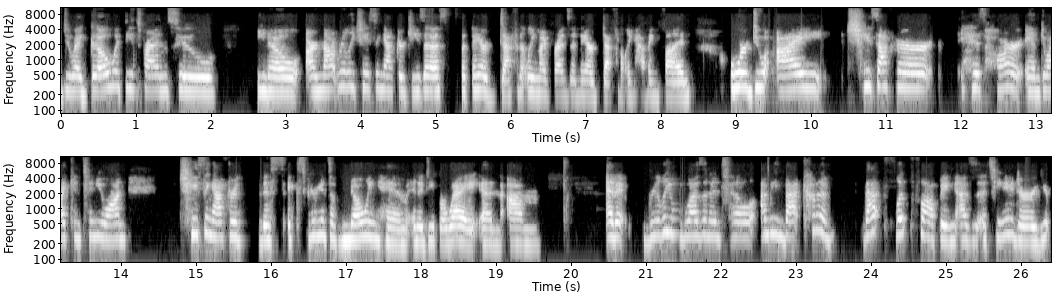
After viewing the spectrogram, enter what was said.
do I go with these friends who you know, are not really chasing after Jesus, but they are definitely my friends and they are definitely having fun? Or do I chase after his heart and do I continue on chasing after this experience of knowing him in a deeper way? And, um, and it really wasn't until, I mean, that kind of that flip flopping as a teenager, you're,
